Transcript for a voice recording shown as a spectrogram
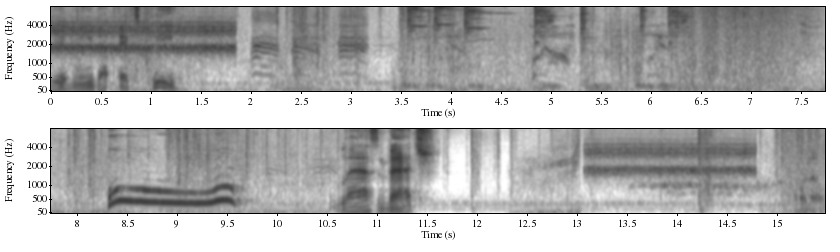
Give me that XP. Woo! Last batch. Oh no.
